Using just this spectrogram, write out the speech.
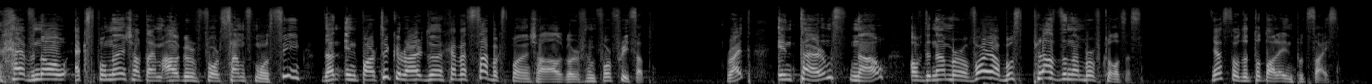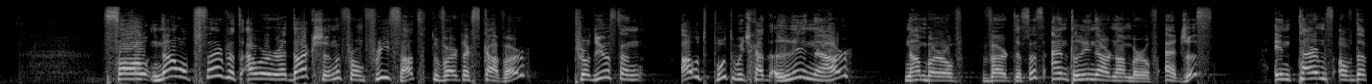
have no exponential time algorithm for some small c, then in particular I don't have a sub-exponential algorithm for 3SAT. Right? In terms now of the number of variables plus the number of clauses. Yes, so the total input size. So now observe that our reduction from 3SAT to vertex cover produced an output which had linear number of vertices and linear number of edges in terms of the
